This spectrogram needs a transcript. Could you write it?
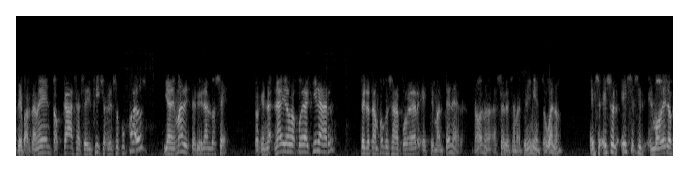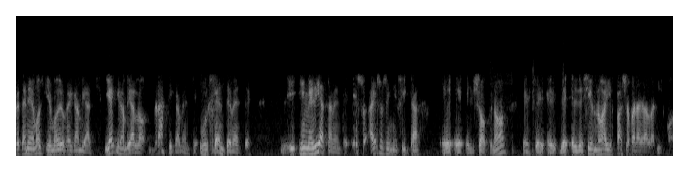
departamentos, casas, edificios desocupados y además deteriorándose. Porque nadie los va a poder alquilar, pero tampoco se van a poder este, mantener, ¿no? Hacer ese mantenimiento. Bueno, eso, eso, ese es el, modelo que tenemos y el modelo que hay que cambiar. Y hay que cambiarlo drásticamente, urgentemente, inmediatamente. Eso, a eso significa eh, eh, el shock, ¿no? este, el, decir no hay espacio para gradualismo.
